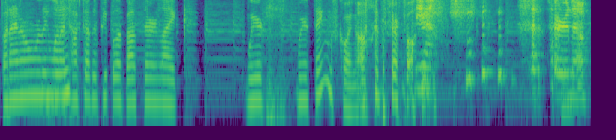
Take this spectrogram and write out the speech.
But I don't really mm-hmm. want to talk to other people about their like weird weird things going on with their bodies. Yeah. That's fair enough.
